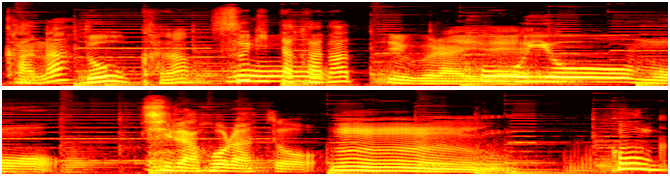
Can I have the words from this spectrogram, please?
かなどうかな？過ぎたかなっていうぐらいで。紅葉もちらほらと、うんうん。この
